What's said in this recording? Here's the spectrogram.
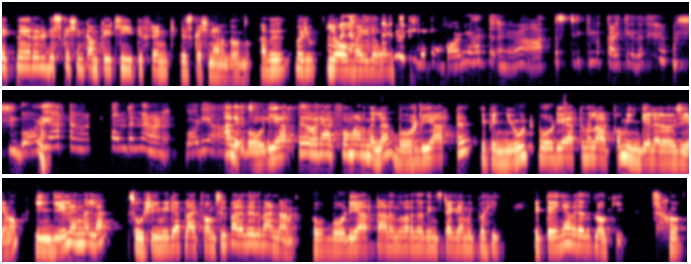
ലൈക്ക് വേറൊരു ഡിസ്കഷൻ കംപ്ലീറ്റ്ലി ഡിഫറെന്റ് ഡിസ്കഷൻ ആണെന്ന് തോന്നുന്നു. അത് ഒരു law by law body art artist ഇരിക്കുമ്പോ കളിക്കരുത്. ബോഡി ആർട്ട് ആർട്ട് ഫോം തന്നെയാണ് ബോഡി അതെ ബോഡി ആർട്ട് ഒരു ആർട്ട് ഫോം ആണെന്നല്ല. ബോഡി ആർട്ട് ഇപ്പൊ ന്യൂഡ് ബോഡി ആർട്ട് എന്നുള്ള ആർട്ട് ഫോം ഇന്ത്യയിൽ അലോ ചെയ്യണോ. ഇന്ത്യയിൽ എന്നല്ല സോഷ്യൽ മീഡിയ പ്ലാറ്റ്ഫോംസിൽ പലതും ഇത് ബാൻഡാണ് ഇപ്പൊ ബോഡി ആർട്ട് ആണെന്ന് പറഞ്ഞത് ഇൻസ്റ്റാഗ്രാമിൽ പോയി ഇട്ട് കഴിഞ്ഞാൽ അവരത് ബ്ലോക്ക് ചെയ്യും. സോ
